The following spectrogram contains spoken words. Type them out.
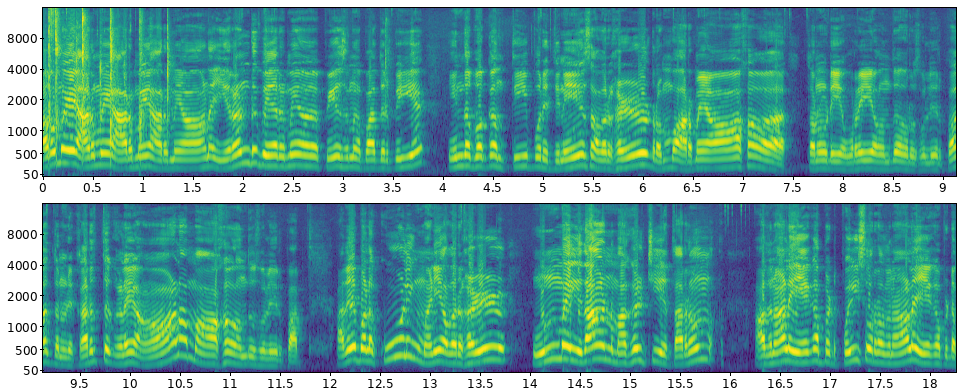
அருமை அருமை அருமை அருமையான இரண்டு பேருமே பேசின பார்த்துருப்பீங்க. இந்த பக்கம் தீபுரி தினேஷ் அவர்கள் ரொம்ப அருமையாக தன்னுடைய உரையை வந்து அவர் சொல்லியிருப்பார். தன்னுடைய கருத்துக்களை ஆழமாக வந்து சொல்லியிருப்பார். அதே போல் கூலிங் மணி அவர்கள் உண்மைதான் மகிழ்ச்சியை தரும். அதனால் ஏகப்பட்ட பொய் சொல்கிறதுனால ஏகப்பட்ட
